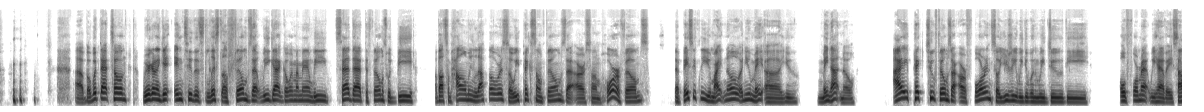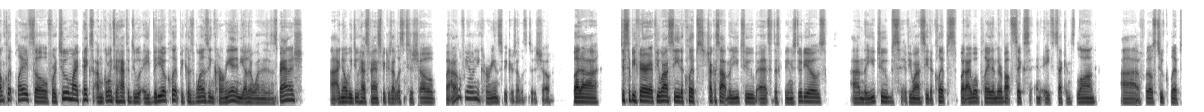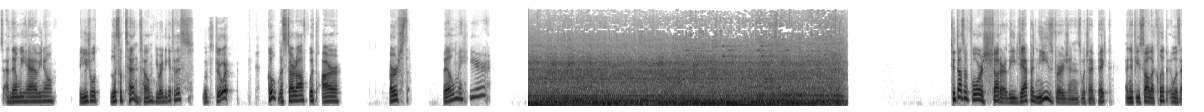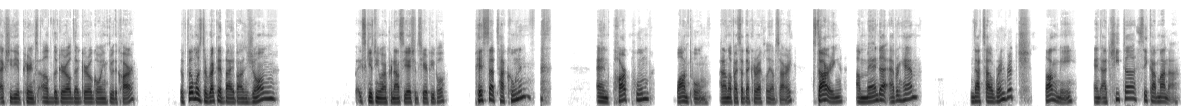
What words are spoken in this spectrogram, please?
Uh, but with that tone, we're gonna get into this list of films that we got going, my man. We said that the films would be about some Halloween leftovers, so we picked some films that are some horror films that basically you might know and you may uh you may not know. I picked two films that are foreign, so usually we do when we do the old format, we have a sound clip played. So for two of my picks, I'm going to have to do a video clip because one is in Korean and the other one is in Spanish. Uh, I know we do have Spanish speakers that listen to the show, but I don't know if we have any Korean speakers that listen to the show. But uh, just to be fair, if you want to see the clips, check us out on the YouTube at Sadistic Gaming Studios on the YouTubes if you want to see the clips. But I will play them. They're about six and eight seconds long uh, for those two clips. And then we have, you know, the usual list of 10. Tone, you ready to get to this? Let's do it. Cool. Let's start off with our first film here. 2004 Shutter, the Japanese version is which I picked. And if you saw the clip, it was actually the appearance of the girl, that girl going through the car. The film was directed by Banjong. Excuse me my pronunciations here, people. Pissa Takunen and Parpum Wanpum. I don't know if I said that correctly. I'm sorry. Starring Amanda Everingham, Nata Rinrich, Thongmi, and Achita Sikamana.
